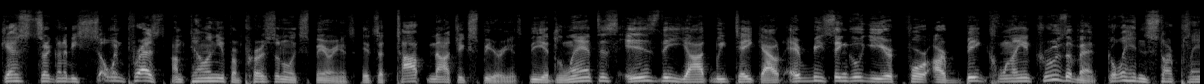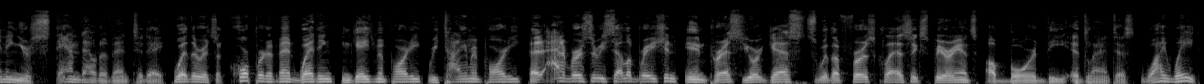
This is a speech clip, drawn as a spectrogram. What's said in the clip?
guests are going to be so impressed. I'm telling you from personal experience. It's a top notch experience. The Atlantis is the yacht we take out every single year for our big client cruise event. Go ahead and start planning your standout event today. Whether it's a corporate event, wedding, engagement party, retirement party, an anniversary celebration, impress your guests with a first class experience aboard the Atlantis. Why wait?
